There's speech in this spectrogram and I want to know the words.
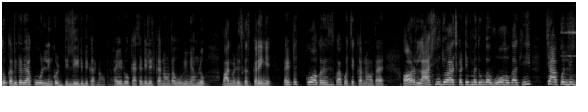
तो कभी कभी आपको वो लिंक को डिलीट भी करना होता है राइट वो कैसे डिलीट करना होता है, वो भी मैं हम लोग बाद में डिस्कस करेंगे राइट तो को ऑकरेंसेस को आपको चेक करना होता है। और लास्टली जो आज का टिप मैं दूँगा, वो होगा कि क्या आपको लिंक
